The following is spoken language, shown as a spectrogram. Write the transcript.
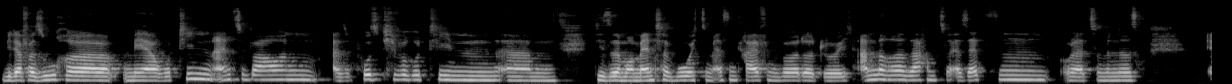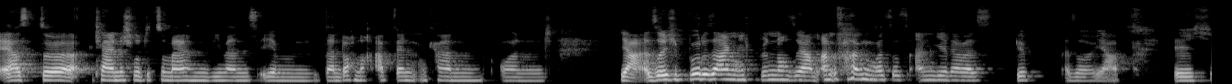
wieder versuche, mehr Routinen einzubauen, also positive Routinen, ähm, diese Momente, wo ich zum Essen greifen würde, durch andere Sachen zu ersetzen oder zumindest erste kleine Schritte zu machen, wie man es eben dann doch noch abwenden kann. Und ja, also ich würde sagen, ich bin noch sehr am Anfang, was das angeht, aber es also ja, ich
